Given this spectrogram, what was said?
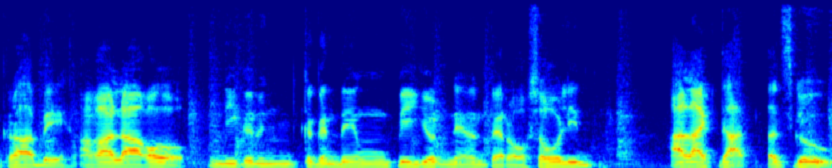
Grabe, akala ko hindi ganun kaganda yung figure na yun, pero solid. I like that. Let's go.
